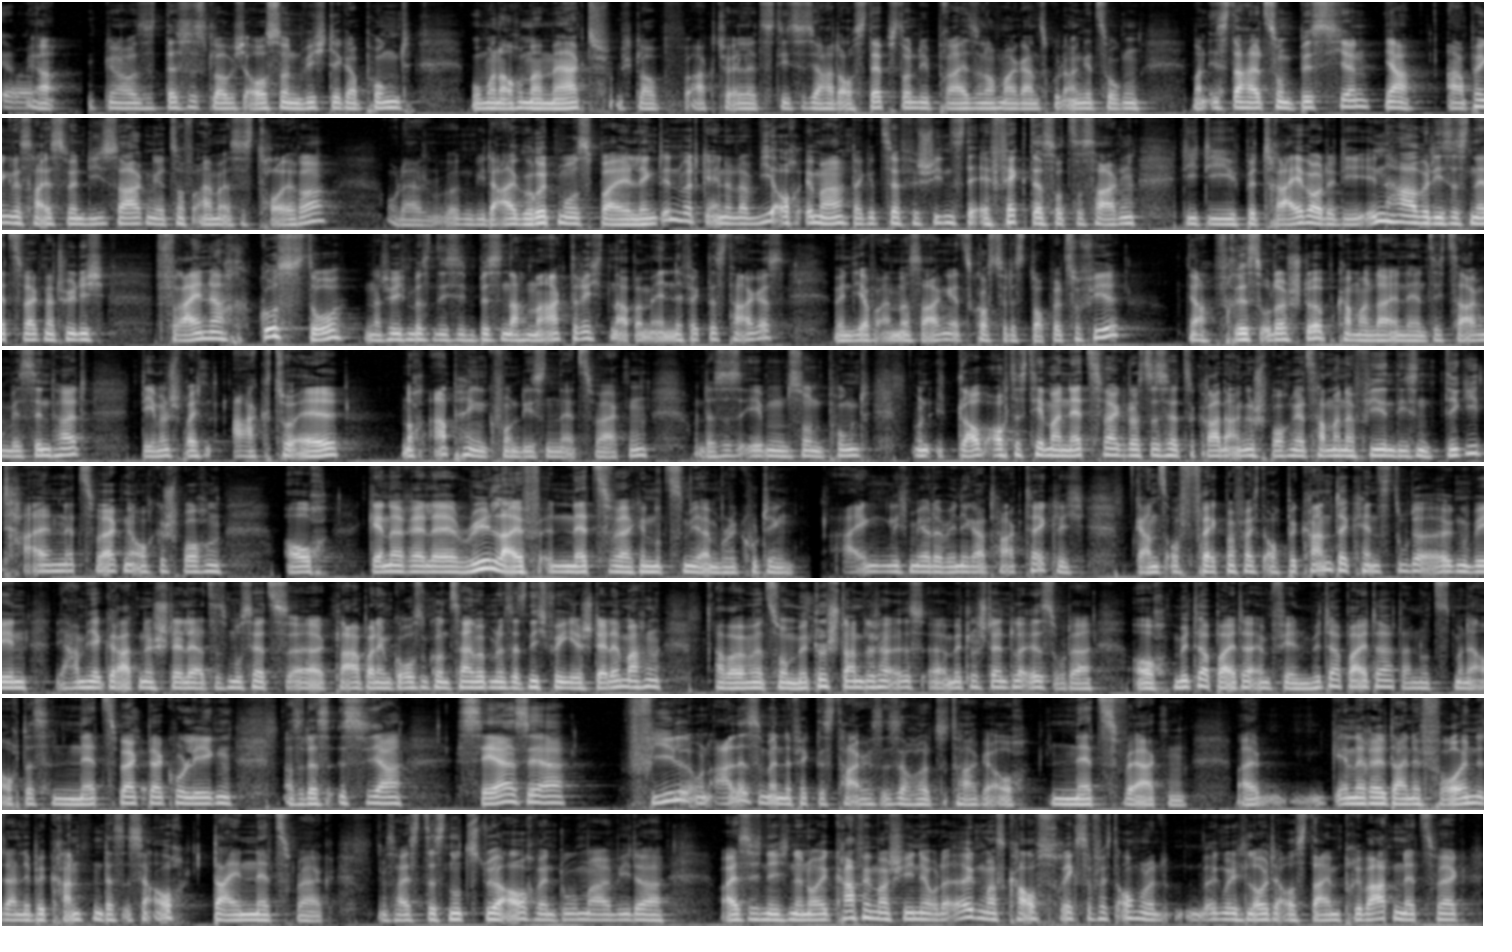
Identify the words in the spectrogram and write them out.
Genau. Ja, genau. Das ist, glaube ich, auch so ein wichtiger Punkt, wo man auch immer merkt, ich glaube, aktuell jetzt dieses Jahr hat auch Stepstone die Preise nochmal ganz gut angezogen. Man ist da halt so ein bisschen, ja, abhängig. Das heißt, wenn die sagen, jetzt auf einmal ist es teurer oder irgendwie der Algorithmus bei LinkedIn wird geändert oder wie auch immer, da gibt es ja verschiedenste Effekte sozusagen, die die Betreiber oder die Inhaber dieses Netzwerks natürlich frei nach Gusto. Natürlich müssen die sich ein bisschen nach Markt richten, aber im Endeffekt des Tages, wenn die auf einmal sagen, jetzt kostet es doppelt so viel, ja, friss oder stirb, kann man da in der Hinsicht sagen, wir sind halt dementsprechend aktuell noch abhängig von diesen Netzwerken. Und das ist eben so ein Punkt. Und ich glaube auch das Thema Netzwerk, du hast das jetzt gerade angesprochen, jetzt haben wir da viel in diesen digitalen Netzwerken auch gesprochen. Auch generelle Real-Life-Netzwerke nutzen wir im Recruiting eigentlich mehr oder weniger tagtäglich. Ganz oft fragt man vielleicht auch Bekannte, kennst du da irgendwen? Wir haben hier gerade eine Stelle, also das muss jetzt, äh, klar, bei einem großen Konzern wird man das jetzt nicht für jede Stelle machen, aber wenn man jetzt so ein Mittelständler ist, äh, Mittelständler ist oder auch Mitarbeiter empfehlen Mitarbeiter, dann nutzt man ja auch das Netzwerk der Kollegen. Also das ist ja sehr, sehr viel und alles im Endeffekt des Tages ist ja heutzutage auch Netzwerken. Weil generell deine Freunde, deine Bekannten, das ist ja auch dein Netzwerk. Das heißt, das nutzt du ja auch, wenn du mal wieder, weiß ich nicht, eine neue Kaffeemaschine oder irgendwas kaufst, fragst du vielleicht auch mal irgendwelche Leute aus deinem privaten Netzwerk,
